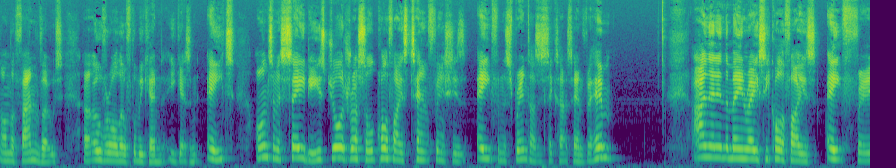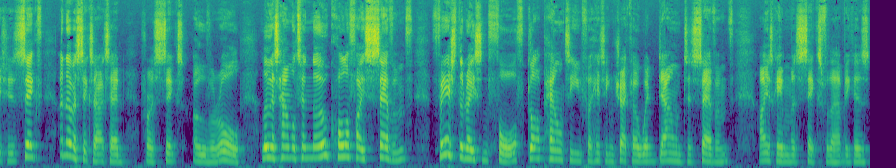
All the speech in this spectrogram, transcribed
on the fan vote. Uh, overall, though, for the weekend, he gets an 8. On to Mercedes, George Russell qualifies 10th, finishes 8th in the sprint. That's a 6 out of 10 for him. And then in the main race, he qualifies 8th, finishes 6th, another 6 out of 10 for a 6 overall. Lewis Hamilton, though, qualifies 7th, finished the race in 4th, got a penalty for hitting Checo, went down to 7th. I just gave him a 6 for that because,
